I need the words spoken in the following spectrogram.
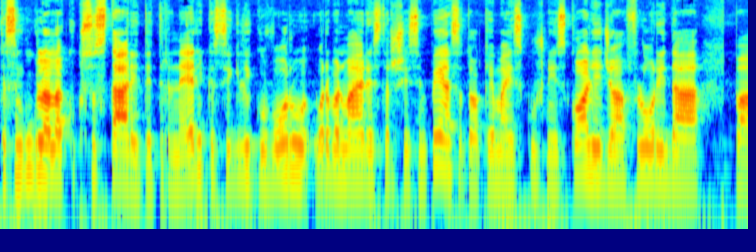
ki sem googlala, kako so stari ti trenerji, ki si jih govoril. Urban Meyer je star 56, ok, ima izkušnje iz koledža, Florida, pa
